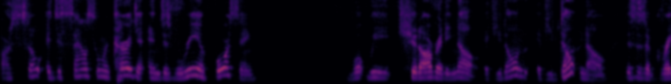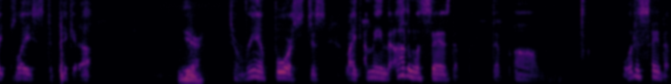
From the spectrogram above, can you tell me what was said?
are so it just sounds so encouraging and just reinforcing what we should already know. If you don't if you don't know, this is a great place to pick it up Yeah. to reinforce just like I mean the other one says the the um what does it say the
